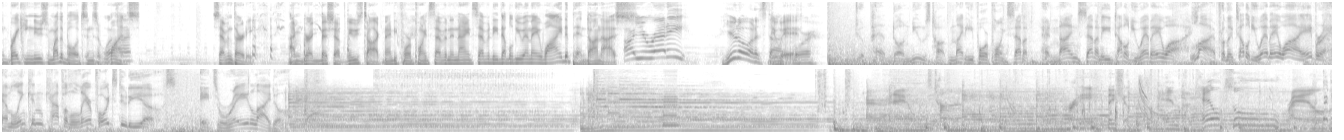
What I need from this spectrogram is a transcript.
breaking news and weather bulletins at What once. 7:30. I'm Greg Bishop, News Talk 94.7 and 970 WMAY. Depend on us. Are you ready? You know what it's Do time it. for. Depend on News Talk 94.7 and 970 WMAY. Live from the WMAY Abraham Lincoln Capital Airport Studios. It's Ray Lytle. Bishop and the Council Round.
